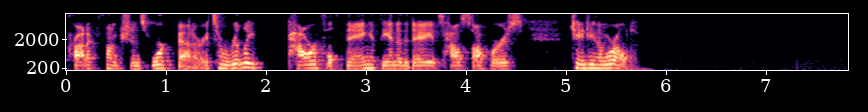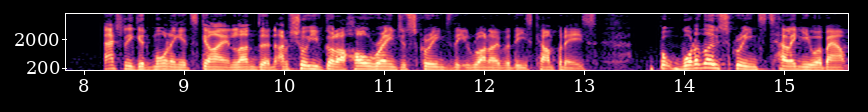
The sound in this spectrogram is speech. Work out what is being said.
product functions work better? It's a really powerful thing. At the end of the day it's how software is changing the world Ashley, good morning. It's Guy in London. I'm sure you've got a whole range of screens that you run over these companies. But what are those screens telling you about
